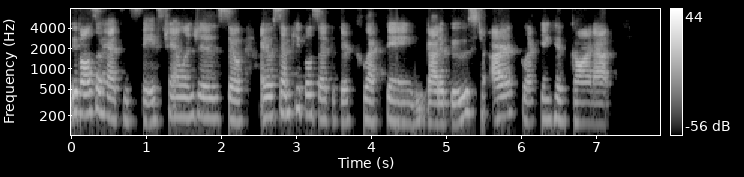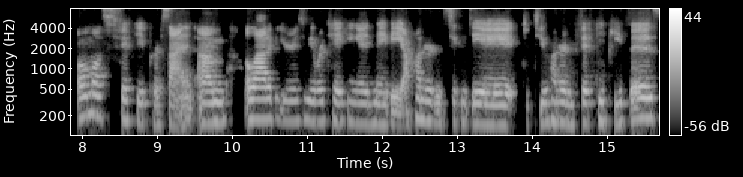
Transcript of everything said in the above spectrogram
We've also had some space challenges. So I know some people said that their collecting got a boost. Our collecting has gone up almost 50%. Um, a lot of years we were taking in maybe 168 to 250 pieces.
